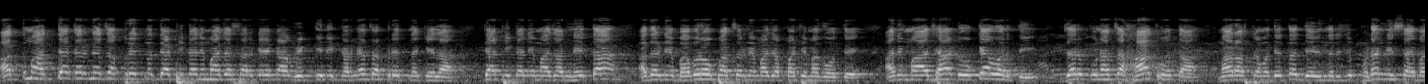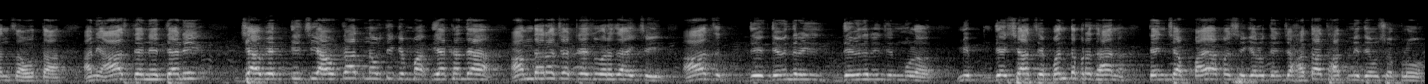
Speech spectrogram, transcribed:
आत्महत्या करण्याचा प्रयत्न त्या ठिकाणी माझ्यासारख्या एका व्यक्तीने करण्याचा प्रयत्न केला. त्या ठिकाणी माझा नेता आदरणीय बाबुराव पाचरणे माझ्या पाठीमागे होते. आणि माझ्या डोक्यावरती जर कुणाचा हात होता महाराष्ट्रामध्ये तर देवेंद्रजी फडणवीस साहेबांचा होता. आणि आज त्या नेत्यांनी ज्या व्यक्तीची अवकात नव्हती की एखाद्या आमदाराच्या स्टेजवर जायची आज दे देवेंद्र देवेंद्रजींमुळं मी देशाचे पंतप्रधान त्यांच्या पायापाशी गेलो त्यांच्या हातात हात मी देऊ शकलो.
